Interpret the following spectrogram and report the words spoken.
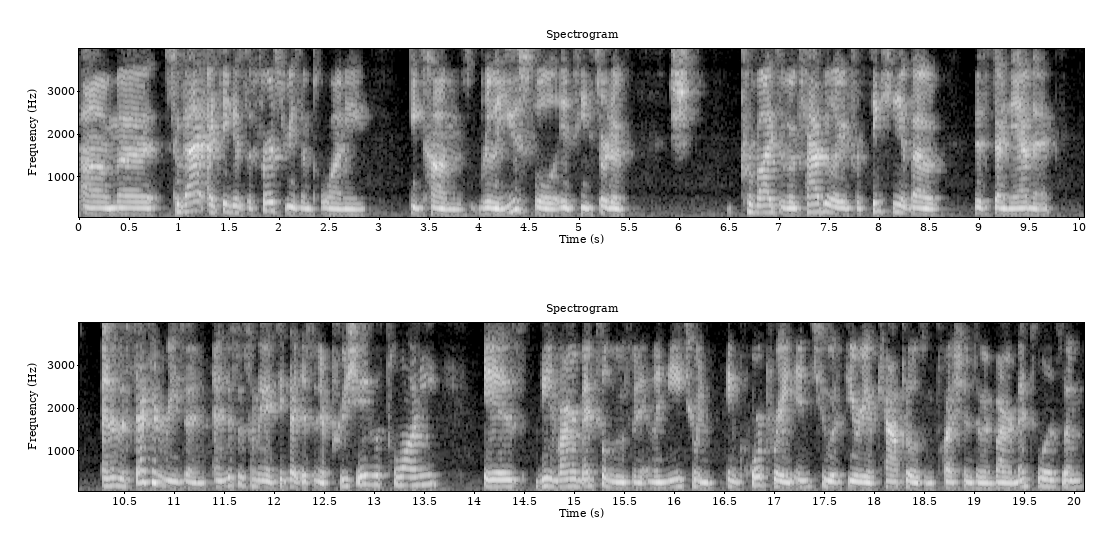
um, uh, so that I think is the first reason Polanyi becomes really useful is he sort of sh- provides a vocabulary for thinking about this dynamic and then the second reason, and this is something I think that isn't appreciated with Polanyi, is the environmental movement and the need to in- incorporate into a theory of capitalism questions of environmentalism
